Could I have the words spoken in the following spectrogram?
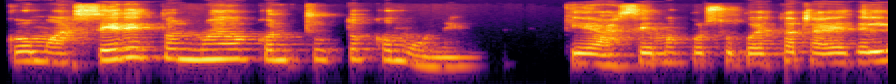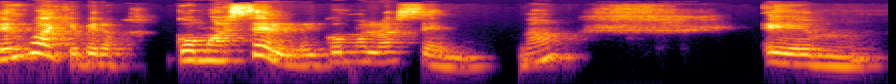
cómo hacer estos nuevos constructos comunes, que hacemos, por supuesto, a través del lenguaje, pero cómo hacerlo y cómo lo hacemos, ¿no? Em,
